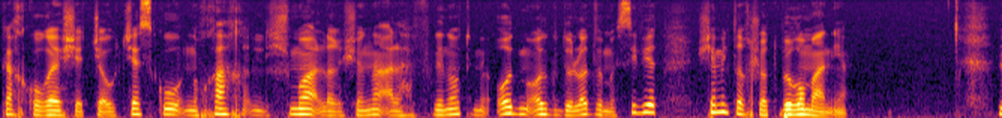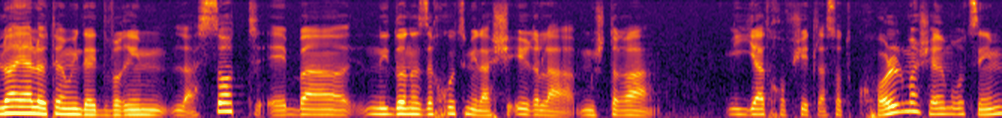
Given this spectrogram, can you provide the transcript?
כך קורה שצ'אוצ'סקו נוכח לשמוע לראשונה על הפגנות מאוד מאוד גדולות ומסיביות שמתרחשות ברומניה. לא היה לו יותר מדי דברים לעשות uh, בנידון הזה חוץ מלהשאיר למשטרה יד חופשית לעשות כל מה שהם רוצים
